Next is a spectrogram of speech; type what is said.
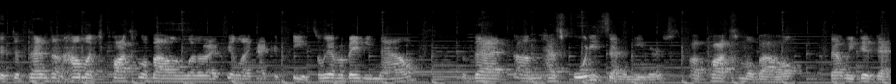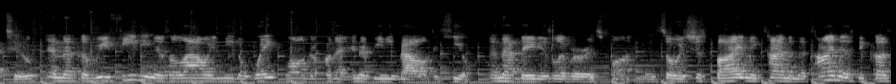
It depends on how much proximal bowel and whether I feel like I could feed. So we have a baby now that um, has 40 centimeters of proximal bowel that we did that to, and that the refeeding is allowing me to wait longer for that intervening bowel to heal, and that baby's liver is fine. And so it's just buying me time, and the time is because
